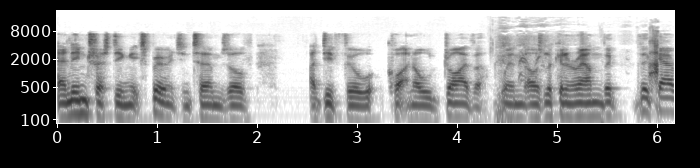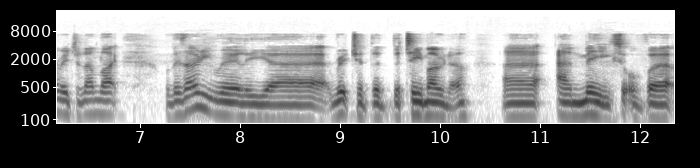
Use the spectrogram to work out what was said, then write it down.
an interesting experience in terms of I did feel quite an old driver when I was looking around the, the garage, and I'm like, well, there's only really uh, Richard, the, the team owner, uh, and me, sort of uh,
